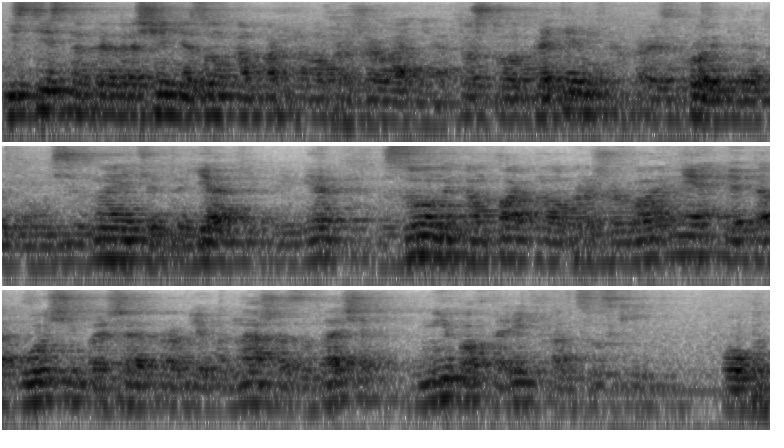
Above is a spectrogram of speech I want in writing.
Естественно, предотвращение зон компактного проживания. То, что вот в котельниках происходит, я думаю, вы все знаете, это яркий пример. Зоны компактного проживания – это очень большая проблема. Наша задача – не повторить французский опыт.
